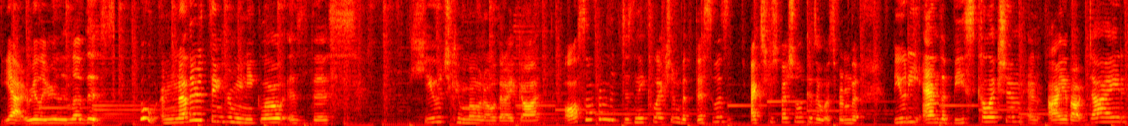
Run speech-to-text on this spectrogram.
yeah, I really, really love this. Ooh, another thing from Uniqlo is this huge kimono that I got also from the Disney collection, but this was extra special because it was from the Beauty and the Beast collection and I about died.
